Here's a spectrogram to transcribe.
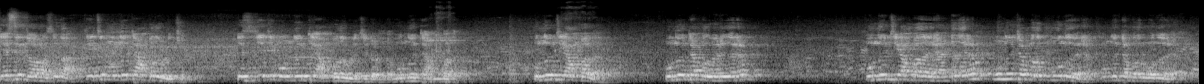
ജെസ്സി തോമസ്. ഇതാ ചേച്ചി മുന്നൂറ്റി അമ്പത് വിളിച്ചു. ജെസ്സി ചേച്ചി മുന്നൂറ്റി അമ്പത് വിളിച്ചിട്ടുണ്ട്. മുന്നൂറ്റി അമ്പത് മുന്നൂറ്റി അമ്പത് മുന്നൂറ്റമ്പത് ഒരു തരം. മുന്നൂറ്റി അമ്പത് രണ്ട് തരം. മുന്നൂറ്റമ്പത് മൂന്ന് തരം. മുന്നൂറ്റമ്പത് മൂന്ന് തരം.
